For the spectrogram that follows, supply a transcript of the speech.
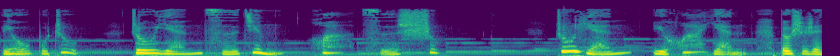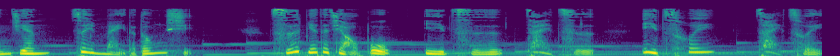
留不住，朱颜辞镜花辞树。朱颜与花颜都是人间最美的东西。辞别的脚步，一辞再辞，一催再催，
